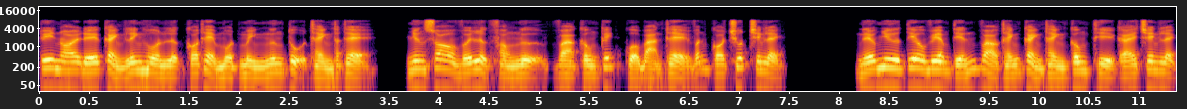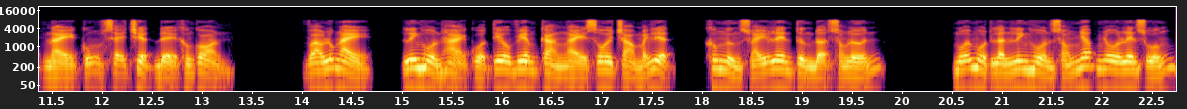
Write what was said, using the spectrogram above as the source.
Tuy nói đế cảnh linh hồn lực có thể một mình ngưng tụ thành thân thể, nhưng so với lực phòng ngự và công kích của bản thể vẫn có chút chênh lệch. Nếu như tiêu viêm tiến vào thánh cảnh thành công thì cái chênh lệch này cũng sẽ triệt để không còn. Vào lúc này, linh hồn hải của tiêu viêm càng ngày sôi trào mãnh liệt, không ngừng xoáy lên từng đợt sóng lớn. Mỗi một lần linh hồn sóng nhấp nhô lên xuống,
